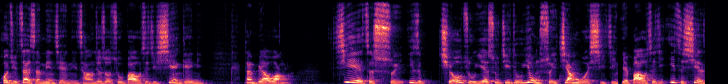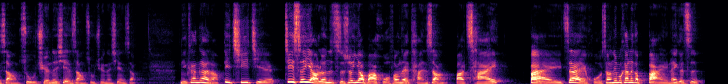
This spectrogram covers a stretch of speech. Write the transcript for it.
或许在神面前你常常就说主把我自己献给你，但不要忘了。借着水一直求主耶稣基督用水将我洗净，也把我自己一直献上主权的献上主权的献上。你看看啊，第七节，祭司亚伦的子孙要把火放在坛上，把柴摆在火上。你有没有看那个“摆”那个字？“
